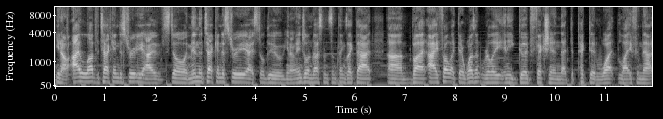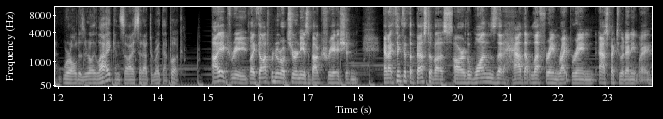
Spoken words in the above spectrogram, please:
You know i love the tech industry. I still am in the tech industry. I still do you know angel investments and things like that. Um, but i felt like there wasn't really any good fiction that depicted what life in that world is really like. And so i set out to write that book I agree. Like the entrepreneurial journey is about creation. And I think that the best of us are the ones that have that left brain, right brain aspect to it anyway.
